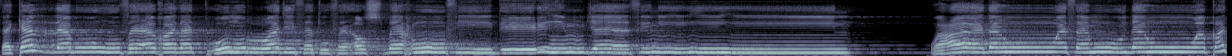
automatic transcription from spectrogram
فكذبوه فأخذتهم الرجفة فأصبحوا في ديرهم جاثمين. وعادا وثمودا وقد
